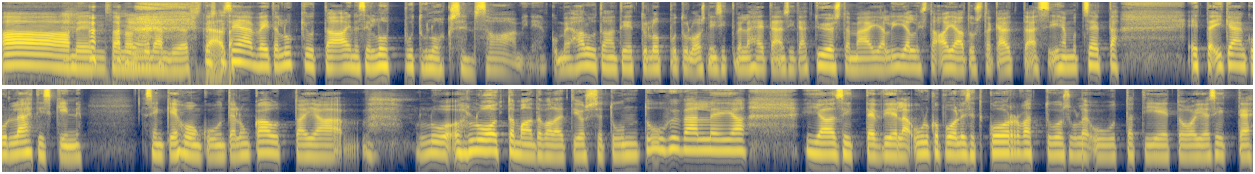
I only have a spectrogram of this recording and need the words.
Aamen, sanon minä myös Koska täältä. sehän meitä lukkiuttaa aina se lopputuloksen saaminen. Kun me halutaan tietty lopputulos, niin sitten me lähdetään sitä työstämään ja liiallista ajatusta käyttää siihen. Mutta se, että, että ikään kuin lähtiskin sen kehon kuuntelun kautta ja luottamaan tavallaan, että jos se tuntuu hyvälle ja, ja sitten vielä ulkopuoliset korvat tuo sulle uutta tietoa ja sitten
